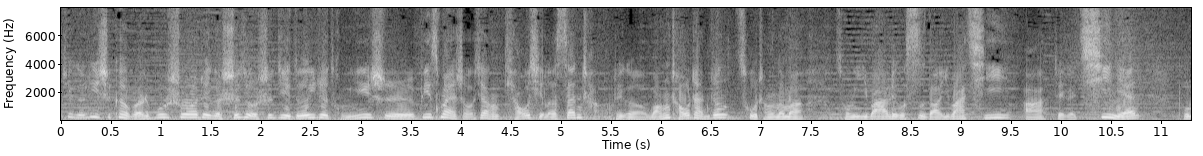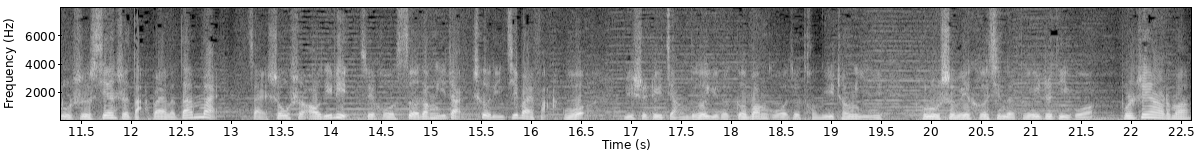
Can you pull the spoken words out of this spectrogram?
这个历史课本里不是说这个十九世纪德意志统一是俾斯麦首相挑起了三场这个王朝战争促成的吗？从一八六四到一八七一啊，这个七年，普鲁士先是打败了丹麦，再收拾奥地利，最后色当一战彻底击败法国，于是这讲德语的各邦国就统一成以普鲁士为核心的德意志帝国。不是这样的吗？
